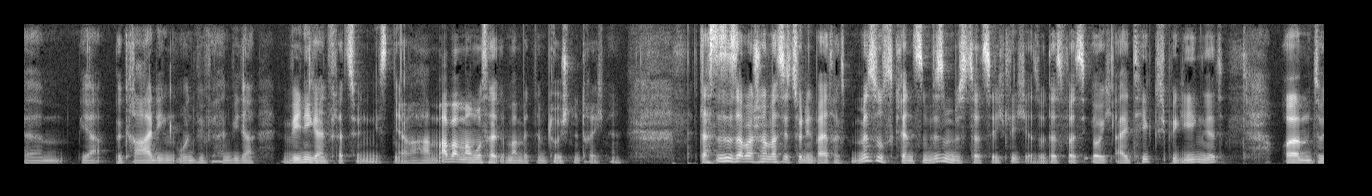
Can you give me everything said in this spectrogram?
ähm, ja, begradigen und wir werden wieder weniger Inflation in den nächsten Jahren haben. Aber man muss halt immer mit einem Durchschnitt rechnen. Das ist es aber schon, was ihr zu den Beitragsbemessungsgrenzen wissen müsst tatsächlich. Also das, was euch alltäglich begegnet. Ähm, so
